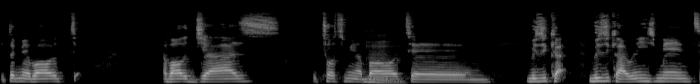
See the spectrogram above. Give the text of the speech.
He taught me about about jazz. He taught me about um, music music arrangement.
